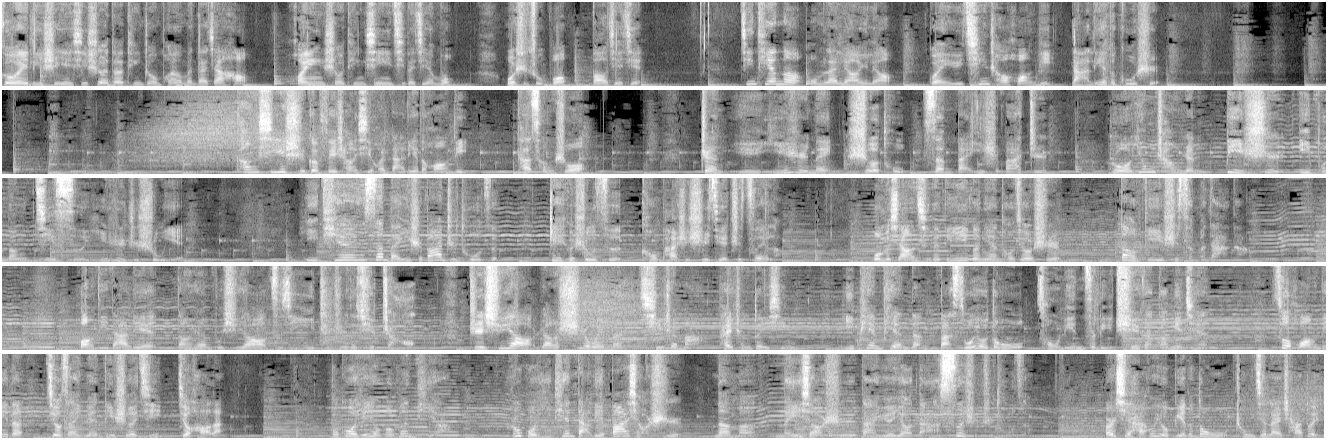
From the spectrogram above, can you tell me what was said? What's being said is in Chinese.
各位历史研习社的听众朋友们，大家好，欢迎收听新一期的节目，我是主播宝姐姐。今天呢，我们来聊一聊关于清朝皇帝打猎的故事。康熙是个非常喜欢打猎的皇帝，他曾说：“朕于一日内射兔三百一十八只，若庸常人，必是亦不能及此一日之数也。”一天三百一十八只兔子，这个数字恐怕是世界之最了。我们想起的第一个念头就是，到底是怎么打的？皇帝打猎当然不需要自己一只只的去找。只需要让侍卫们骑着马排成队形，一片片的把所有动物从林子里驱赶到面前，做皇帝的就在原地射击就好了。不过也有个问题啊，如果一天打猎八小时，那么每小时大约要打四十只兔子，而且还会有别的动物冲进来插队，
